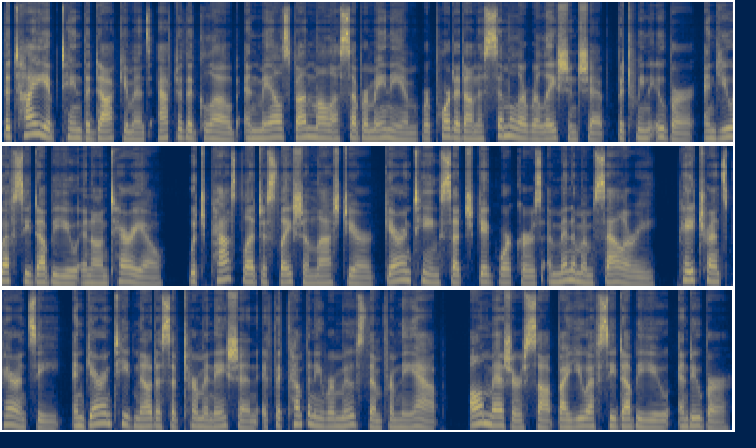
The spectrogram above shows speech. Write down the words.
The Tyee obtained the documents after the Globe and Mail's Vanmala Subramaniam reported on a similar relationship between Uber and UFCW in Ontario, which passed legislation last year guaranteeing such gig workers a minimum salary, pay transparency, and guaranteed notice of termination if the company removes them from the app, all measures sought by UFCW and Uber.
